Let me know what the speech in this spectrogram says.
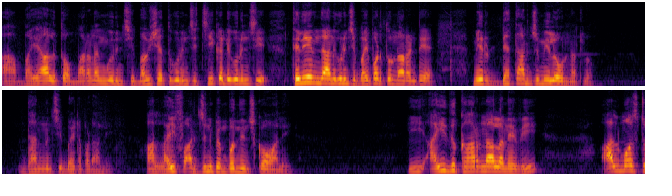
ఆ భయాలతో మరణం గురించి భవిష్యత్తు గురించి చీకటి గురించి తెలియని దాని గురించి భయపడుతున్నారంటే మీరు డెత్ అర్జు మీలో ఉన్నట్లు దాని నుంచి బయటపడాలి. ఆ లైఫ్ అర్జుని పెంపొందించుకోవాలి. ఈ ఐదు కారణాలు అనేవి ఆల్మోస్ట్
